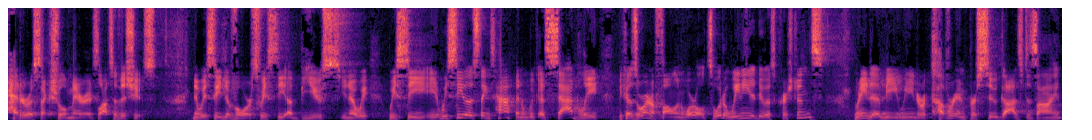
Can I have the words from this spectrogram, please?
heterosexual marriage lots of issues. You know, we see divorce, we see abuse. You know, we we see you know, we see those things happen. Because, sadly, because we're in a fallen world. So what do we need to do as Christians? We need to be, we need to recover and pursue God's design,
